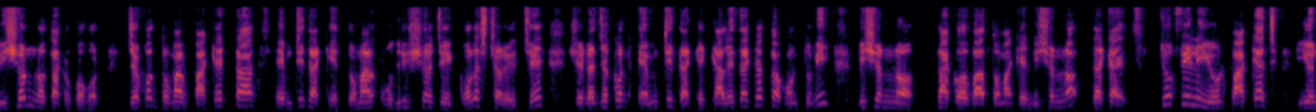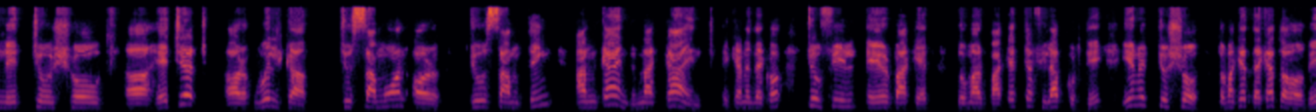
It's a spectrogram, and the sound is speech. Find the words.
বিষণ্ণ থাকো কখন? যখন তোমার বাকেটটা এমটি থাকে, তোমার অদৃশ্য যে কলেজটা রয়েছে সেটা যখন এমটি থাকে, কালি থাকে, তখন তুমি বিষণ্ণ থাকো বা তোমাকে বিষণ্ণ দেখায়। To fill your bucket you need to show hated or welcome to someone or do something unkind না কাইন্ড এখানে দেখো টু ফিল ইউর বাকেট তোমার বাকেটটা ফিল আপ করতে ইউনিট টু শো তোমাকে দেখাতে হবে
